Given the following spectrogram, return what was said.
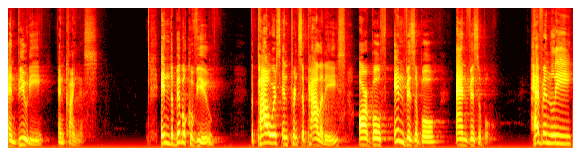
and beauty and kindness. In the biblical view, the powers and principalities are both invisible and visible, heavenly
